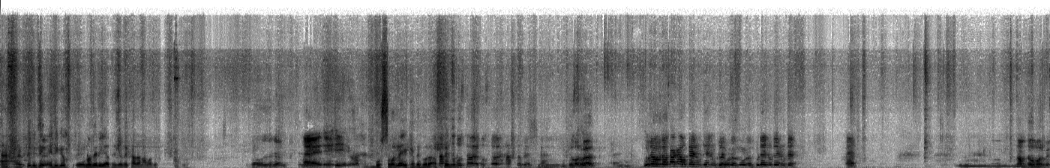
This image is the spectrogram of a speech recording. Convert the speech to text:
হ্যাঁ আরেকটু দিকে এদিকে ওনাদের ইয়াতে যাতে খাদান আমাদের। বুঝতে পারলে এখানে করে আস্তে করে উঠে উঠে কাকা উঠেন উঠেন উঠেন উঠেন উঠেন উঠেন। হ্যাঁ। নামতেও পারবে।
